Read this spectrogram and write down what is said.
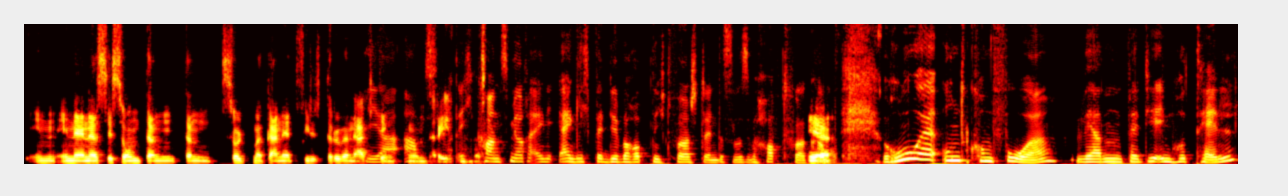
in, in einer Saison, dann, dann sollte man gar nicht viel darüber nachdenken ja, und reden. Ich kann es mir auch eigentlich bei dir überhaupt nicht vorstellen, dass was überhaupt vorkommt. Ja. Ruhe und Komfort werden bei dir im Hotel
